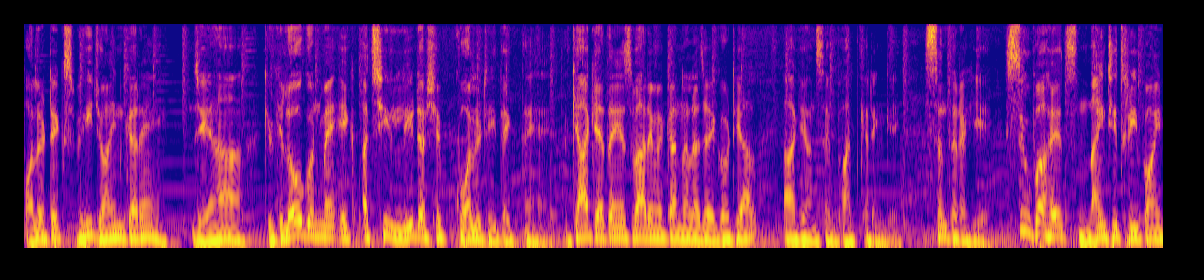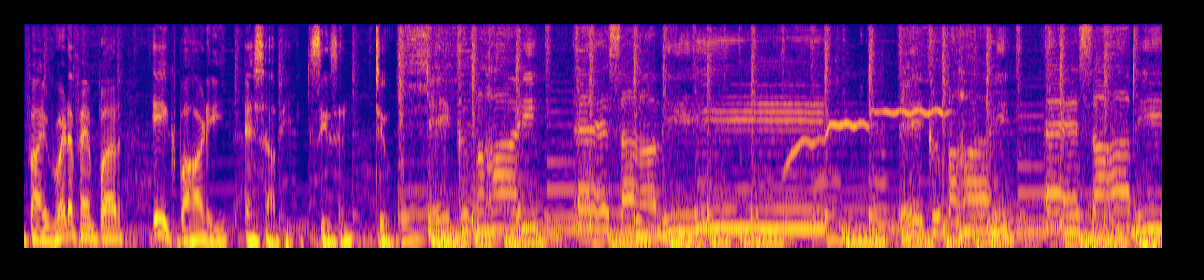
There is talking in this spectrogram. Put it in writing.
पॉलिटिक्स भी ज्वाइन करें। जी हाँ क्योंकि लोग उनमें एक अच्छी लीडरशिप क्वालिटी देखते हैं। तो क्या कहते हैं इस बारे में कर्नल अजय गोठियाल आगे उनसे बात करेंगे। सुनते रहिए सुपर हिट्स 93.5 रेड एफएम पर एक पहाड़ी ऐसा भी सीज़न टू एक पहाड़ी ऐसा भी, एक पहाड़ी ऐसा भी।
